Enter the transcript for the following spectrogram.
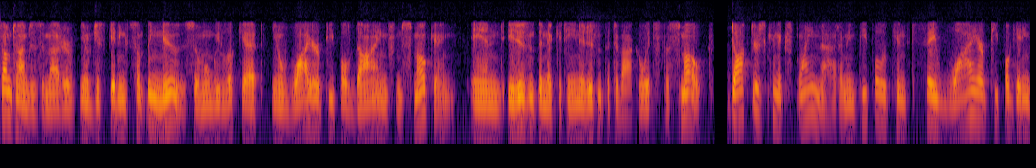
Sometimes it's a matter of, you know, just getting something new. So when we look at, you know, why are people dying from smoking? And it isn't the nicotine, it isn't the tobacco, it's the smoke. Doctors can explain that. I mean, people can say, why are people getting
